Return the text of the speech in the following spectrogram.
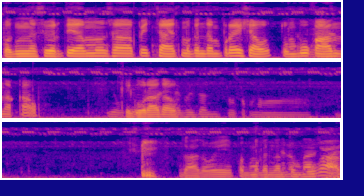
Pag naswertehan mo sa pechay at magandang presyo, tumbukan, akaw. Yung Sigurado. doon, tutok ng... Gado eh, pag magandang tumbukan.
